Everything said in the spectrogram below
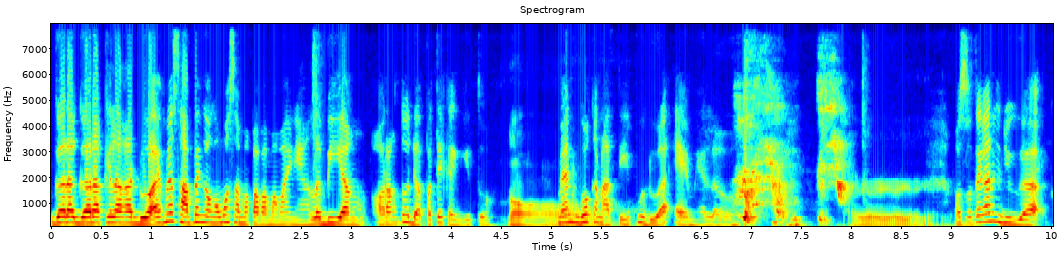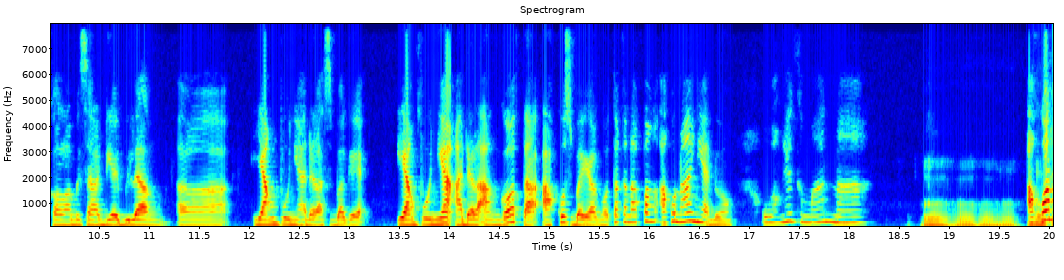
gara-gara kehilangan dua M sampai nggak ngomong sama papa mamanya lebih yang orang tuh dapetnya kayak gitu Oh. men gue kena tipu 2 M hello Iya, iya, iya, maksudnya kan juga kalau misalnya dia bilang eh, yang punya adalah sebagai yang punya adalah anggota aku sebagai anggota kenapa aku nanya dong uangnya ke mana Hmm, hmm, hmm, hmm. Aku kan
